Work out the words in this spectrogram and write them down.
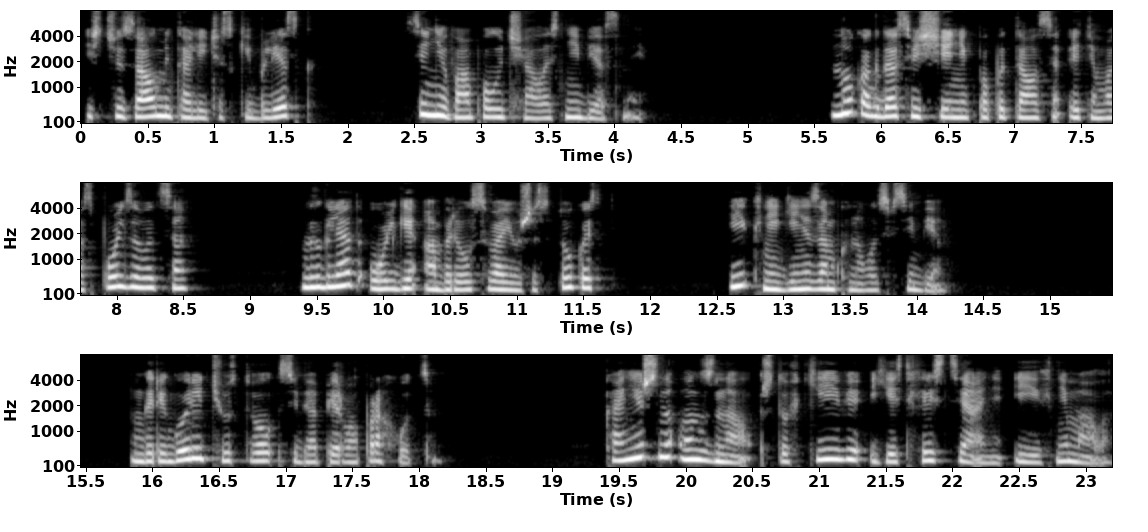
исчезал металлический блеск, синева получалась небесной. Но когда священник попытался этим воспользоваться, взгляд Ольги обрел свою жестокость, и княгиня замкнулась в себе. Григорий чувствовал себя первопроходцем. Конечно, он знал, что в Киеве есть христиане, и их немало.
